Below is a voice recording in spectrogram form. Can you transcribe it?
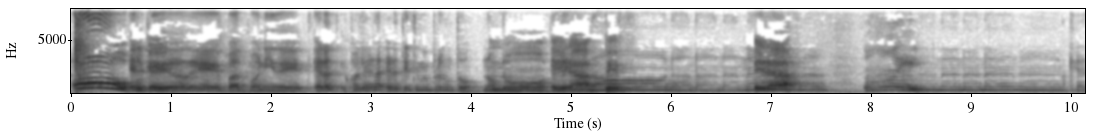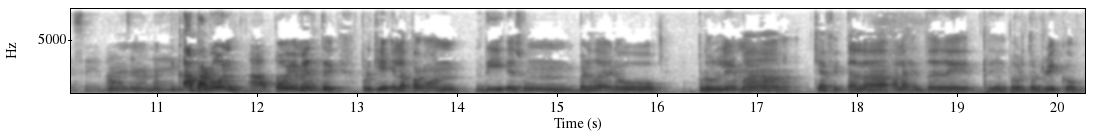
¡Oh! El video de Bad Bunny de. ¿era, ¿Cuál era? ¿Era Titi me preguntó? No. No, El era no, P. no, no, Era- Ay. Ay. Apagón, Apagón. obviamente, porque el apagón di- es un verdadero problema que afecta a la, a la gente de, de De Puerto, Puerto Rico.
